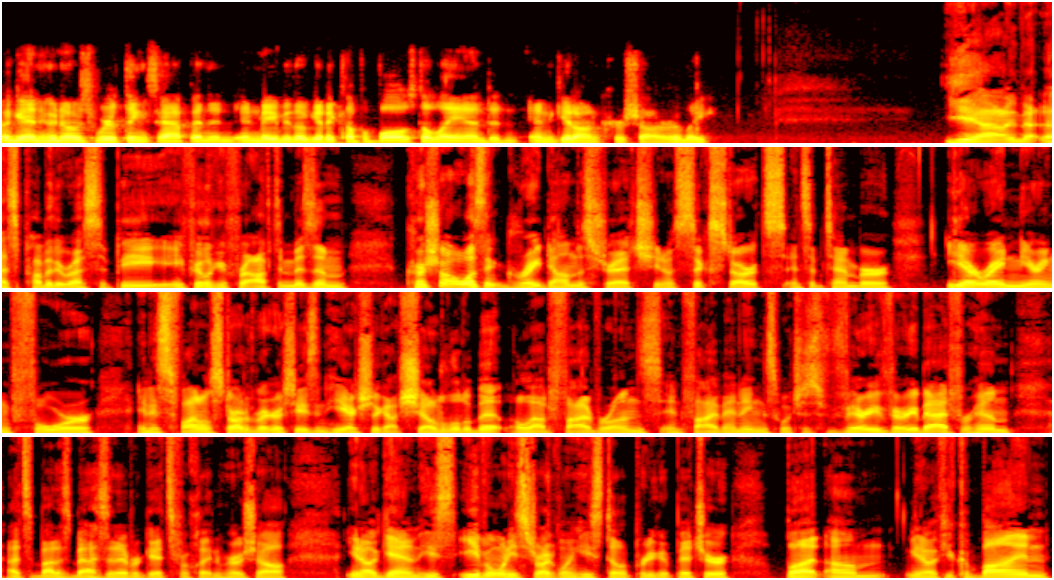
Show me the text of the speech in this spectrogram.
again, who knows where things happen, and, and maybe they'll get a couple balls to land and, and get on Kershaw early. Yeah, and that, that's probably the recipe. If you're looking for optimism, Kershaw wasn't great down the stretch. You know, six starts in September, ERA nearing four. In his final start of the regular season, he actually got shelled a little bit, allowed five runs in five innings, which is very, very bad for him. That's about as bad as it ever gets for Clayton Kershaw. You know, again, he's even when he's struggling, he's still a pretty good pitcher. But um, you know, if you combine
